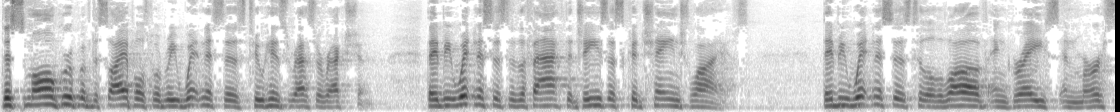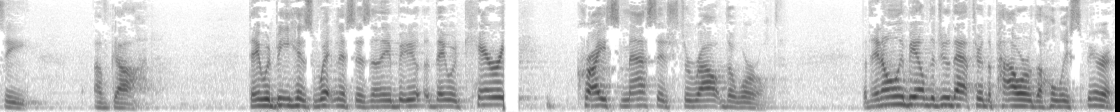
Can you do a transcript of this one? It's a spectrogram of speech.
This small group of disciples would be witnesses to his resurrection. They'd be witnesses to the fact that Jesus could change lives. They'd be witnesses to the love and grace and mercy of God. They would be his witnesses and they'd be, they would carry Christ's message throughout the world. But they'd only be able to do that through the power of the Holy Spirit.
